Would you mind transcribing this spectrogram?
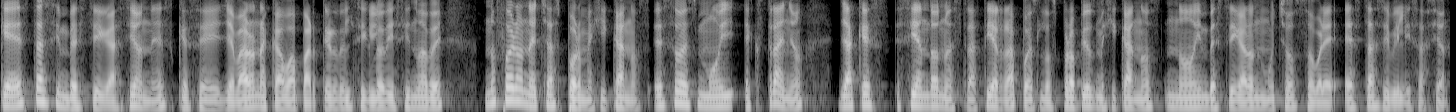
que estas investigaciones que se llevaron a cabo a partir del siglo XIX no fueron hechas por mexicanos. Eso es muy extraño, ya que siendo nuestra tierra, pues los propios mexicanos no investigaron mucho sobre esta civilización.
